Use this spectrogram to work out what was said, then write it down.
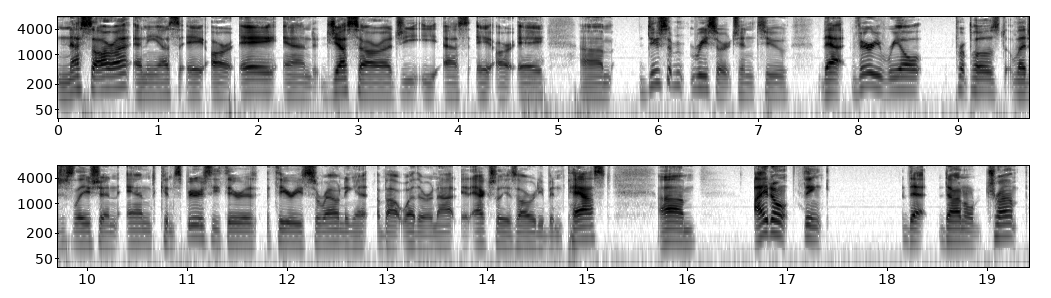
Nesara, N E S A R A, and Gesara, G E S A R A. Um, do some research into that very real proposed legislation and conspiracy theories, theories surrounding it about whether or not it actually has already been passed. Um, I don't think that Donald Trump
